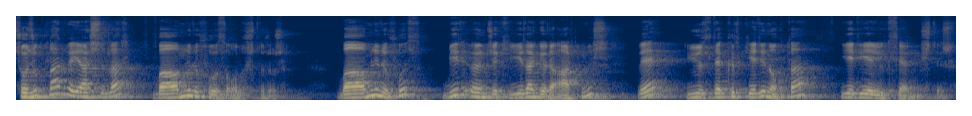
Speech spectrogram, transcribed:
Çocuklar ve yaşlılar bağımlı nüfusu oluşturur. Bağımlı nüfus bir önceki yıla göre artmış ve %47.7'ye yükselmiştir.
